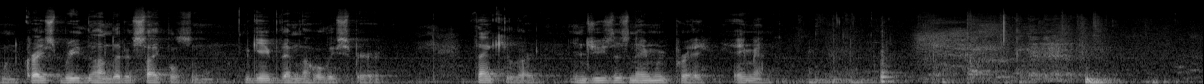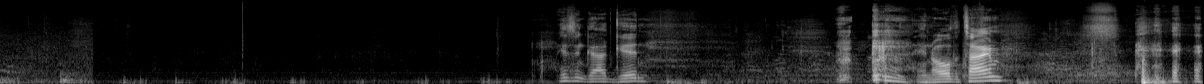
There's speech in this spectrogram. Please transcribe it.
when Christ breathed on the disciples and gave them the Holy Spirit. Thank you, Lord. In Jesus' name we pray. Amen. Isn't God good? and all the time?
